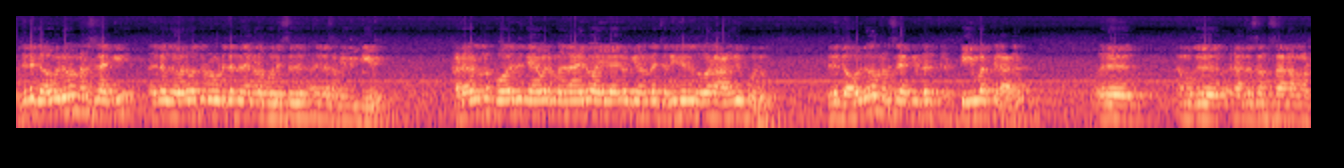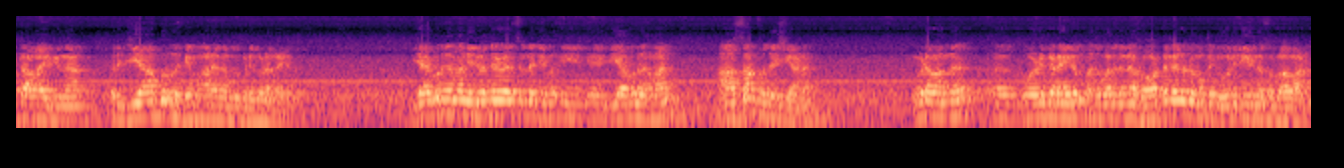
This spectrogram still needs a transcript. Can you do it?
ഇതിന്റെ ഗൗരവം മനസ്സിലാക്കി അതിന്റെ ഗൗരവത്തോടുകൂടി തന്നെ ഞങ്ങളുടെ പോലീസ് അതിനെ സമീപിക്കുകയും കടകളിൽ പോയത് കേവലം പതിനായിരം അയ്യായിരം ഒക്കെ ഉള്ള ചെറിയ ചെറിയ തുകകളാണെങ്കിൽ പോലും ഇതിന്റെ ഗൗരവം മനസ്സിലാക്കിയിട്ട് ടീം വർക്കിലാണ് ഒരു നമുക്ക് ഒരു സംസ്ഥാന മോഷ്ടാവായിരിക്കുന്ന ഒരു ജിയാബുർ റഹ്മാനെ നമുക്ക് പിടികൂടാൻ കഴിയുന്നത്. ജിയാബുർ റഹ്മാൻ ഇരുപത്തേഴ് വയസ്സുള്ള ജിയാബുർ റഹ്മാൻ ആസാം സ്വദേശിയാണ്. ഇവിടെ വന്ന് കോഴിക്കടയിലും അതുപോലെ തന്നെ ഹോട്ടലുകളിലും ഒക്കെ ജോലി ചെയ്യുന്ന സ്വഭാവമാണ്.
